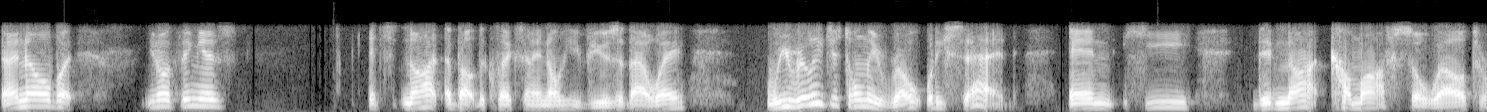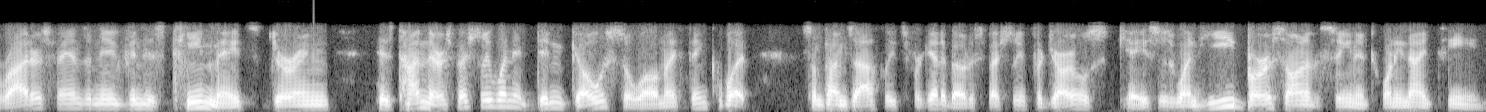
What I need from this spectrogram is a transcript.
I know, but you know the thing is, it's not about the clicks, and I know he views it that way. We really just only wrote what he said, and he did not come off so well to Riders fans and even his teammates during – his time there, especially when it didn't go so well. And I think what sometimes athletes forget about, especially in Fajardo's case, is when he burst onto the scene in 2019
